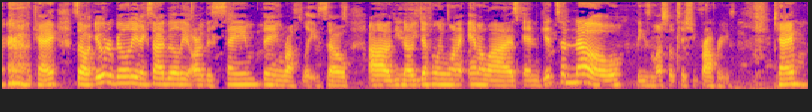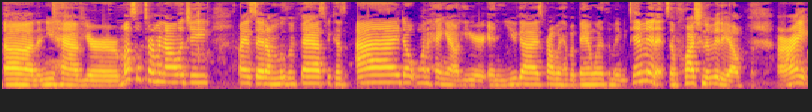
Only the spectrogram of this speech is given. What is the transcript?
okay. So irritability and excitability are the same thing roughly. So, uh, you know, you definitely want to analyze and get to know these muscle tissue properties. Okay. Uh, then you have your muscle terminology like I said, I'm moving fast because I don't want to hang out here and you guys probably have a bandwidth of maybe 10 minutes of watching the video. All right.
